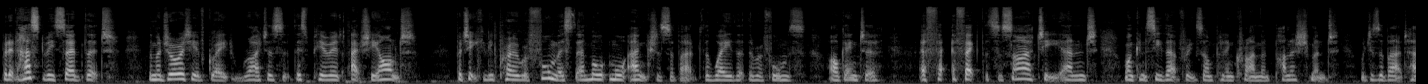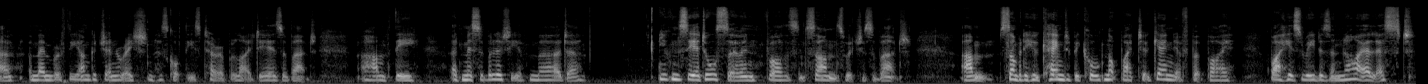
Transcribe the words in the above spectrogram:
But it has to be said that the majority of great writers at this period actually aren't particularly pro reformist. They're more, more anxious about the way that the reforms are going to affect the society. And one can see that, for example, in Crime and Punishment, which is about how a member of the younger generation has got these terrible ideas about um, the admissibility of murder. You can see it also in Fathers and Sons, which is about um, somebody who came to be called not by Turgenev but by, by his readers a nihilist.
